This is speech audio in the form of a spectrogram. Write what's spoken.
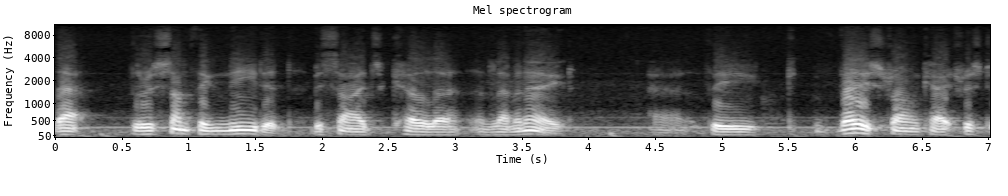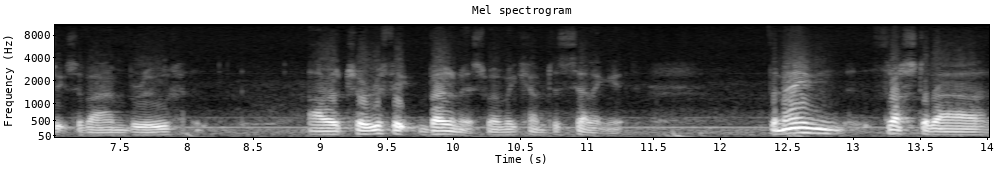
that there is something needed besides cola and lemonade. Uh, the very strong characteristics of Irn-Bru are a terrific bonus when we come to selling it. The main thrust of our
